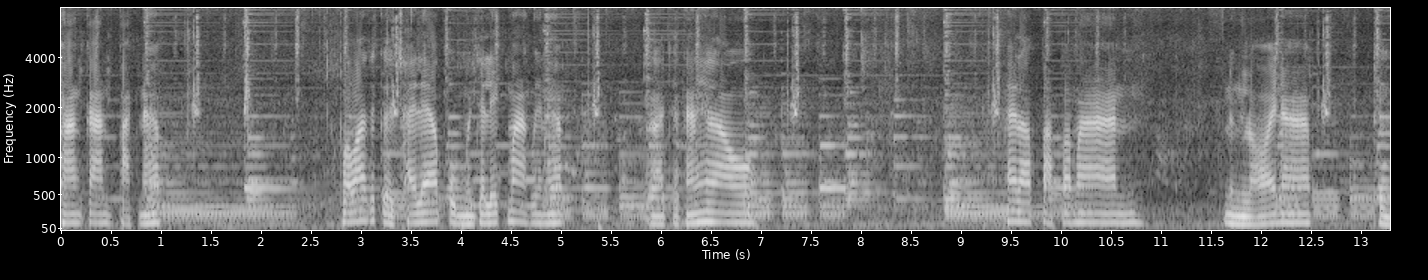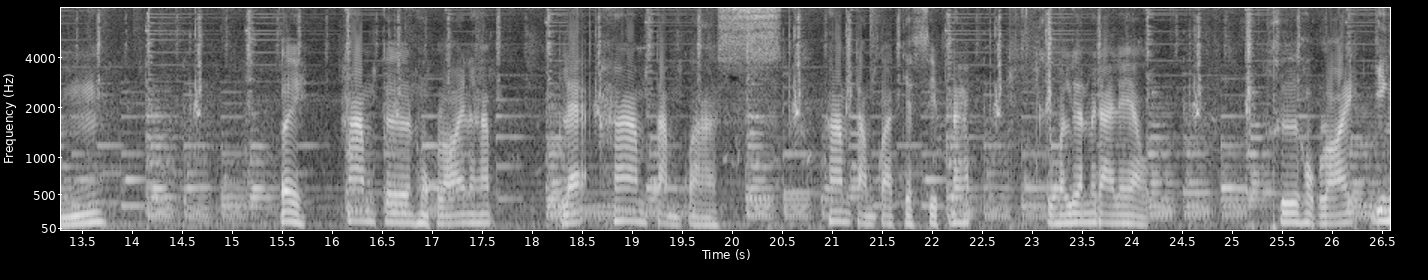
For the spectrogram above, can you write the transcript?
ทางการปัดนะครับ เพราะว่าถ้าเกิดใช้แล้วปุ่มมันจะเล็กมากเลยนะครับาจากนั้นให้เรา ให้เราปรับประมาณ 100 นะครับ ถึง เอ้ยห้ามเกิน 600 นะครับ และห้ามต่ำกว่า ห้ามต่ำกว่า 70 นะครับ คือมันเลื่อนไม่ได้แล้ว คือ 600 ยิ่ง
